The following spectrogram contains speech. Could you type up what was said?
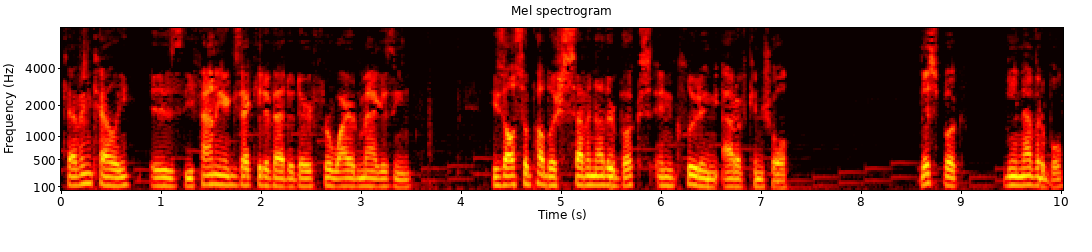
Kevin Kelly is the founding executive editor for Wired Magazine. He's also published seven other books, including Out of Control. This book, The Inevitable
